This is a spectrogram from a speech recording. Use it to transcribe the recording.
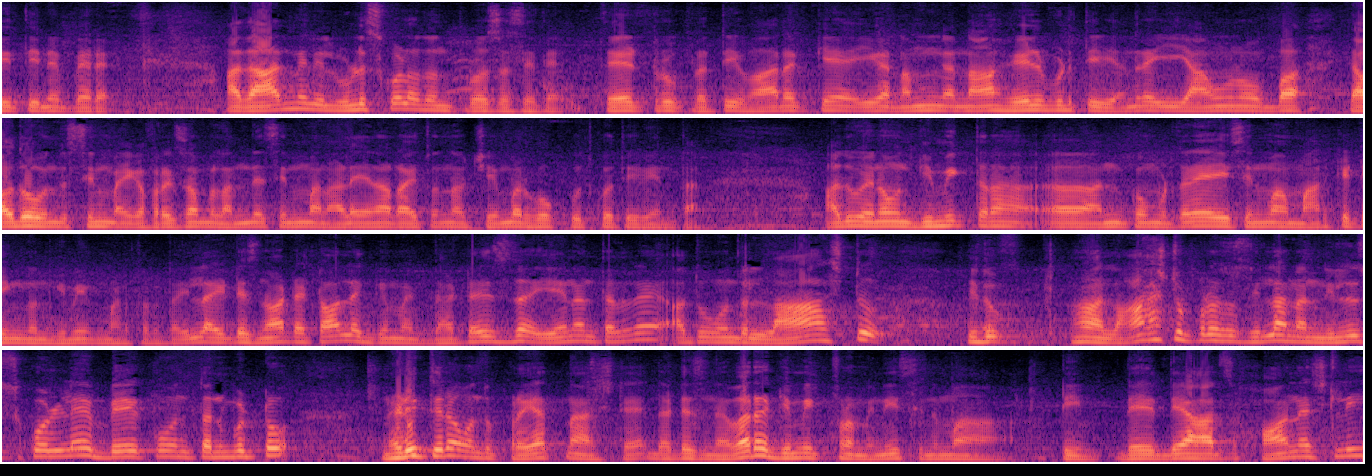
ರೀತಿನೇ ಬೇರೆ. ಅದಾದಮೇಲೆ ಇಲ್ಲಿ ಉಳಿಸ್ಕೊಳ್ಳೋದೊಂದು ಪ್ರೋಸೆಸ್ ಇದೆ. ಥಿಯೇಟ್ರು ಪ್ರತಿ ವಾರಕ್ಕೆ, ಈಗ ನಮ್ಗೆ, ನಾವು ಹೇಳ್ಬಿಡ್ತೀವಿ ಅಂದರೆ ಈ ಯಾವನೊಬ್ಬ ಯಾವುದೋ ಒಂದು ಸಿನಿಮಾ, ಈಗ ಫಾರ್ ಎಕ್ಸಾಂಪಲ್ ಅಂದೇ ಸಿನಿಮಾ ನಾಳೆ ಏನಾರು ಆಯಿತು ನಾವು ಚೇಂಬರ್ಗೆ ಹೋಗಿ ಕೂತ್ಕೋತೀವಿ ಅಂತ. ಅದು ಏನೋ ಒಂದು ಗಿಮಿಕ್ ಥರ ಅಂದ್ಕೊಂಬಿಡ್ತಾರೆ ಈ ಸಿನಿಮಾ ಮಾರ್ಕೆಟಿಂಗ್ ಒಂದು ಗಿಮಿಕ್ ಮಾಡ್ತಾರೆ ಅಂತ. ಇಲ್ಲ it is not at all a gimmick that is the ಏನಂತಂದರೆ ಅದು ಒಂದು ಲಾಸ್ಟ್ ಇದು, ಹಾಂ ಲಾಸ್ಟ್ ಪ್ರೋಸೆಸ್ ಇಲ್ಲ. ನಾನು ನಿಲ್ಲಿಸ್ಕೊಳ್ಳೇಬೇಕು ಅಂತಂದ್ಬಿಟ್ಟು ನಡೀತಿರೋ ಒಂದು ಪ್ರಯತ್ನ ಅಷ್ಟೇ. That is never a gimmick from any cinema team they they are honestly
